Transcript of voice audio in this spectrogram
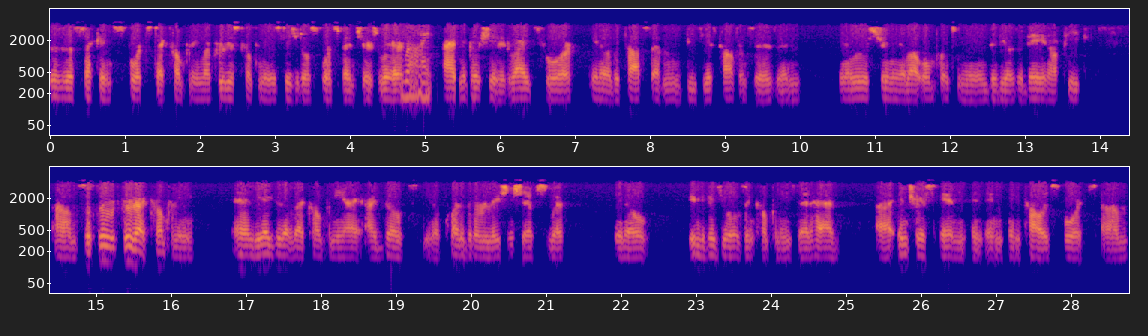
this is a second sports tech company. My previous company was Digital Sports Ventures, where Right. I had negotiated rights for, you know, the top seven BCS conferences, and you know, we were streaming about 1.2 million videos a day in our peak. Um, so through through that company and the exit of that company, I, I built, you know, quite a bit of relationships with, you know, individuals and companies that had uh, interest in, in, in, in college sports. Um,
